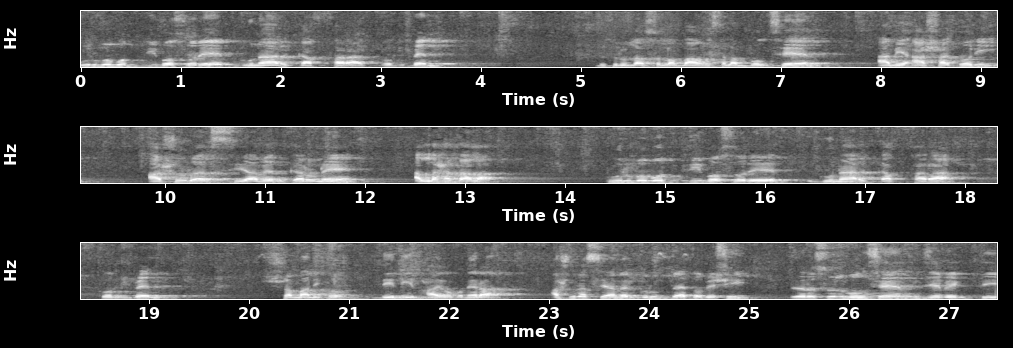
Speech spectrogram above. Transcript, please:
পূর্ববর্তী বছরের গুনার কাফারা করবেন। রসুল্লাহ সাল্লাম বলছেন, আমি আশা করি আশুরার সিয়ামের কারণে আল্লাহ তালা পূর্ববর্তী বছরের গুনার কাফারা করবেন। সম্মানিত দিনী ভাই বোনেরা, আশুরা সিয়ামের গুরুত্ব এত বেশি যে রসুল বলছেন যে ব্যক্তি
